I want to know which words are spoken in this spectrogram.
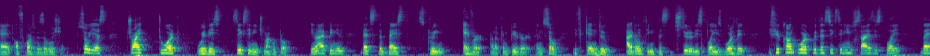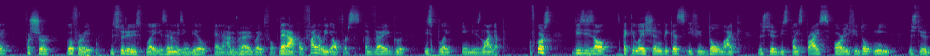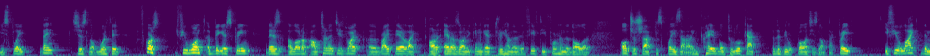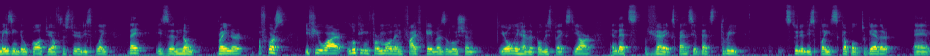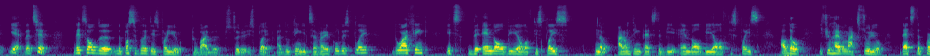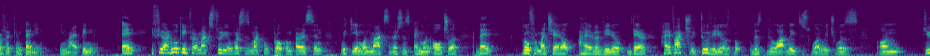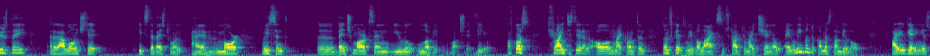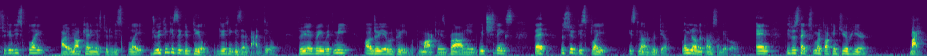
and of course resolution. So yes, try to work with this 16-inch MacBook Pro. In my opinion, that's the best screen ever on a computer. And so if you can do, I don't think the studio display is worth it. If you can't work with a 16 inch size display, then for sure go for it. The studio display is an amazing deal and I'm very grateful that Apple finally offers a very good display in this lineup. Of course, this is all speculation because if you don't like the studio display's price or if you don't need the studio display, then it's just not worth it. Of course, if you want a bigger screen, there's a lot of alternatives right, uh, right there. Like on Amazon, you can get 350 $400 ultra sharp displays that are incredible to look at, but the build quality is not that great. If you like the amazing build quality of the studio display, then it's a no-brainer. Of course, if you are looking for more than 5K resolution, you only have the Pro Display XDR, and that's very expensive. That's three studio displays coupled together, and yeah, that's it that's all the, the possibilities for you to buy the studio display. I do think it's a very cool display. Do I think it's the end all be all of displays? No, I don't think that's the be end all be all of displays. Although, if you have a Mac Studio, that's the perfect companion, in my opinion. And if you are looking for a Mac Studio versus MacBook Pro comparison with the M1 Max versus M1 Ultra, then go for my channel. I have a video there. I have actually two videos, but this the latest one, which was on Tuesday, that I launched it it's the best one. I have the more recent uh, benchmarks and you will love it. Watch that video. Of course, if you are interested in all of my content, don't forget to leave a like, subscribe to my channel and leave in the comments down below. Are you getting a studio display? Are you not getting a studio display? Do you think it's a good deal? Do you think it's a bad deal? Do you agree with me or do you agree with Marques Brownlee, which thinks that the Studio Display is not a good deal? Let me know in the comments down below. And this was Techsumer talking to you here. Bye.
